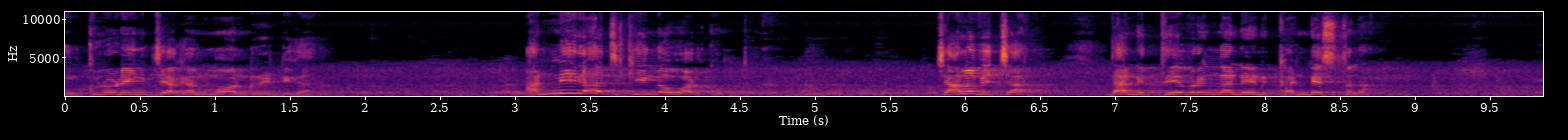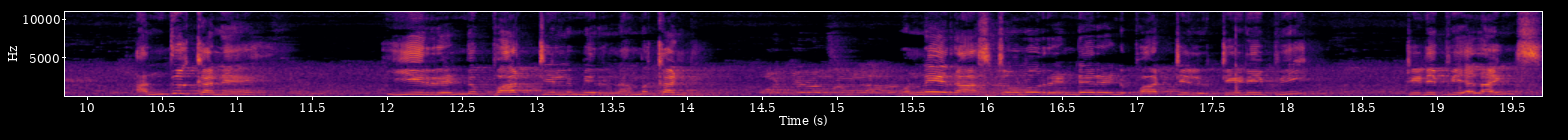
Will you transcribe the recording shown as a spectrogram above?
ఇంక్లూడింగ్ జగన్మోహన్ రెడ్డి గారు అన్నీ రాజకీయంగా వాడుకుంటున్నారు. చాలా విచారం దాన్ని తీవ్రంగా నేను ఖండిస్తున్నా. అందుకనే ఈ రెండు పార్టీలను మీరు నమ్మకండి. ఉన్న ఈ రాష్ట్రంలో రెండే రెండు పార్టీలు టీడీపీ టీడీపీ అలయన్స్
